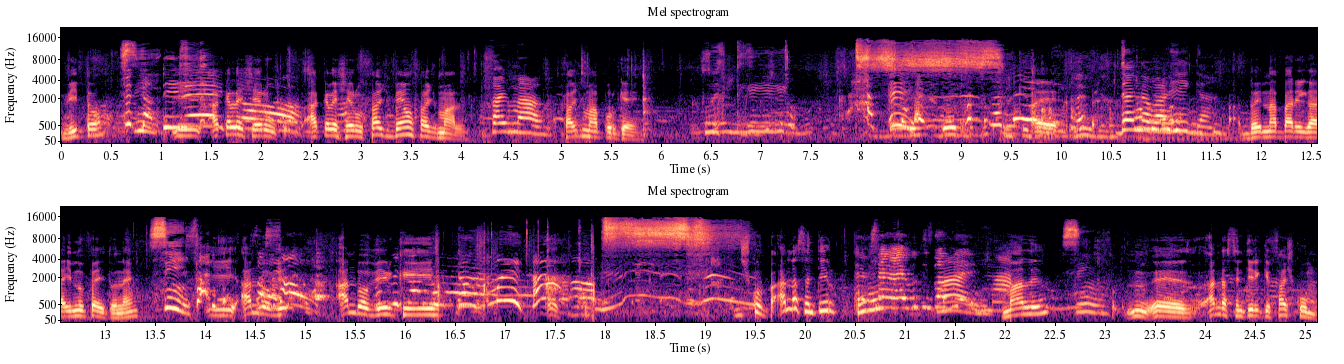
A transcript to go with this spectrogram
Vitor? Sim. E aquele cheiro, aquele cheiro faz bem ou faz mal? Faz mal. Faz mal por quê? É, Dói na barriga. dói na barriga e no peito, né? Sim. E ando a ouvir, ando a ouvir que... Desculpa, anda a sentir como? Mal. Mal? Sim. É, anda a sentir que faz como?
